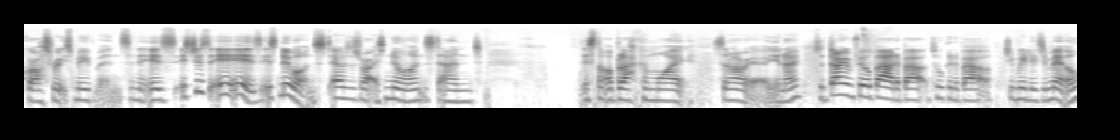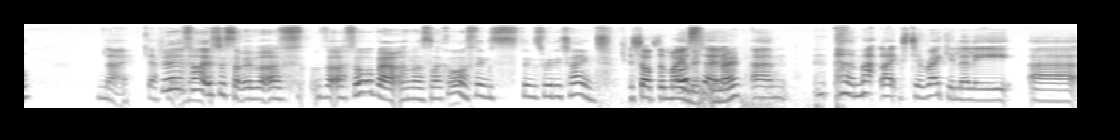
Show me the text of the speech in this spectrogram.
grassroots movements. And it is it's just it is it's nuanced. Els is right. It's nuanced and it's not a black and white scenario, you know. So don't feel bad about talking about Jameela Jamil. No, Yeah, definitely it's, not. not. it's just something that I've that I thought about, and I was like, oh, things things really change. It's of the moment, also, you know. um, Matt likes to regularly uh,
